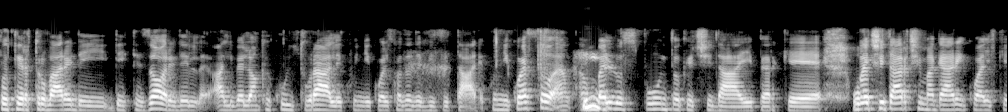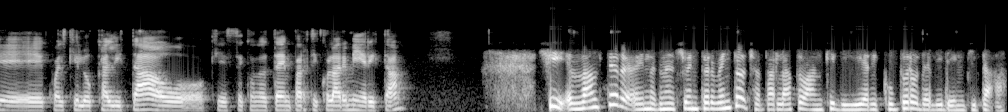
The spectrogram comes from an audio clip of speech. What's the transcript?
poter trovare dei, dei tesori del, a livello anche culturale, quindi qualcosa da visitare. Quindi questo è, sì. è, un bello spunto che ci dai perché vuoi citarci magari qualche, qualche località o che secondo te in particolare merita? Sì, Walter nel suo intervento ci ha parlato anche di recupero dell'identità.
